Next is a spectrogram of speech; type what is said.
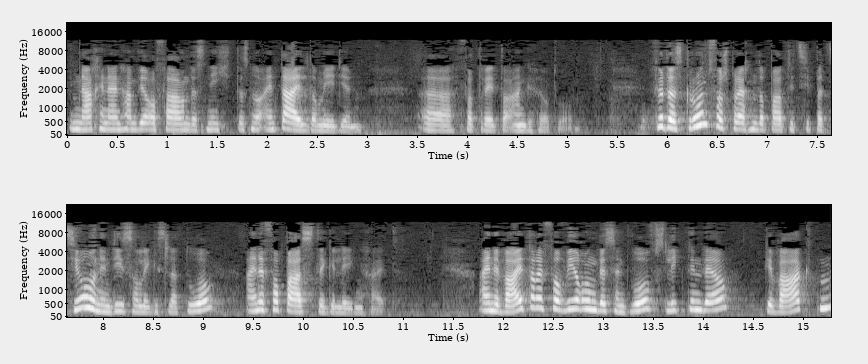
Im Nachhinein haben wir erfahren, dass, nicht, dass nur ein Teil der Medienvertreter äh, angehört wurden. Für das Grundversprechen der Partizipation in dieser Legislatur eine verpasste Gelegenheit. Eine weitere Verwirrung des Entwurfs liegt in der gewagten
